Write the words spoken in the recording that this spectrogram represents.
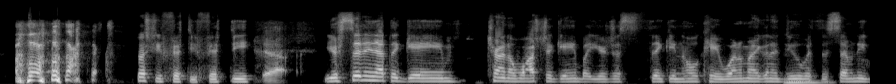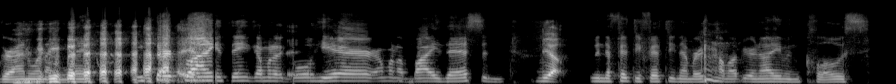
especially 50-50. yeah, You're sitting at the game trying to watch the game, but you're just thinking, okay, what am I gonna do with the 70 grand when I win? You start planning things. I'm gonna go here, I'm gonna buy this, and yeah, when the 50 50 numbers come up, you're not even close.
